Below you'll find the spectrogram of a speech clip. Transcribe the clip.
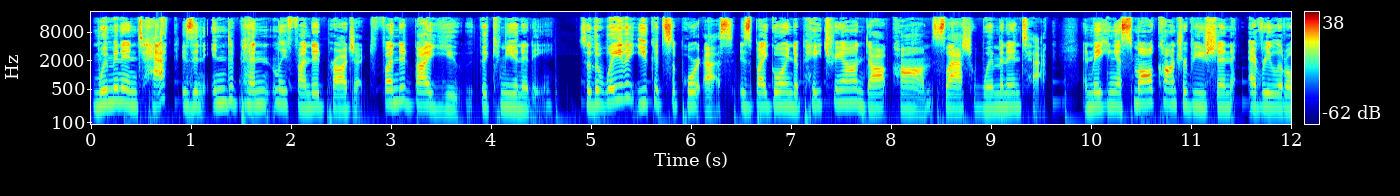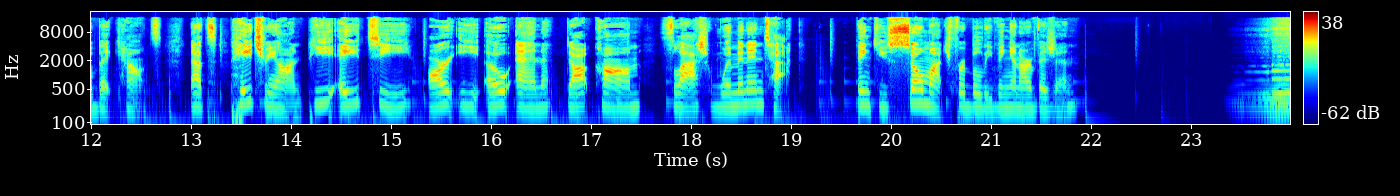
Women in Tech is an independently funded project funded by you, the community. So the way that you could support us is by going to patreon.com slash women in tech and making a small contribution. Every little bit counts. That's Patreon, P-A-T-R-E-O-N dot com slash women in tech. Thank you so much for believing in our vision.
